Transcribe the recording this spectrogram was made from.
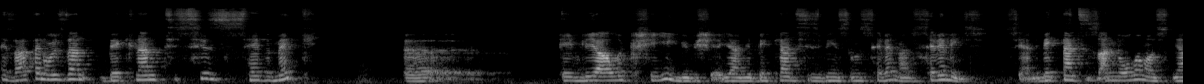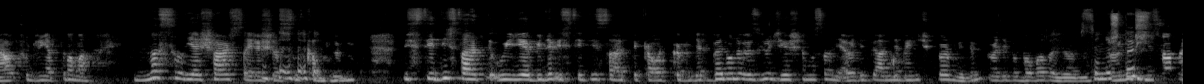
E zaten o yüzden beklentisiz sevmek e, evliyalık şeyi gibi bir şey. Yani beklentisiz bir insanı sevemez, sevemeyiz. Yani beklentisiz anne olamazsın. Ya çocuğu yaptım ama nasıl yaşarsa yaşasın kabulüm. İstediği saatte uyuyabilir, istediği saatte kalkabilir. Ben onu özgürce yaşamasını, ya öyle bir anne ben hiç görmedim. Öyle bir baba da görmedim. Sonuçta öyle bir insan da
